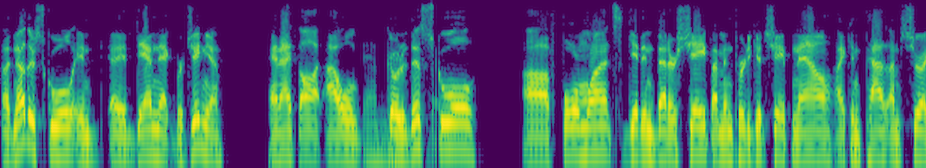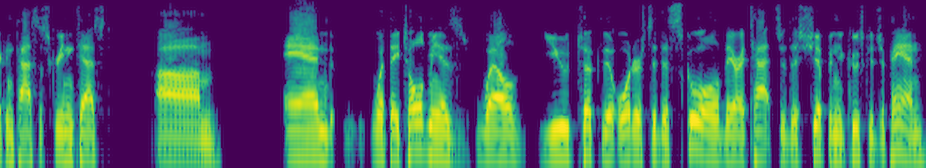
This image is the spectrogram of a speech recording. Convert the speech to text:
another school in, in Dam Neck, Virginia, and I thought I will go to this school, uh, four months, get in better shape. I'm in pretty good shape now. I can pass, I'm sure I can pass the screening test. Um, and what they told me is, well, you took the orders to this school. They're attached to this ship in Yokosuka, Japan.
